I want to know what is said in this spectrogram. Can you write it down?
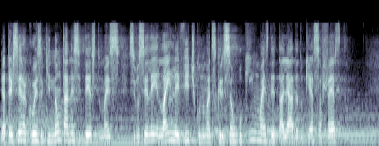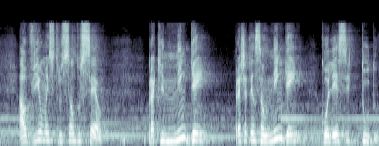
E a terceira coisa que não está nesse texto, mas se você ler lá em Levítico, numa descrição um pouquinho mais detalhada do que essa festa, havia uma instrução do céu para que ninguém, preste atenção, ninguém colhesse tudo.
